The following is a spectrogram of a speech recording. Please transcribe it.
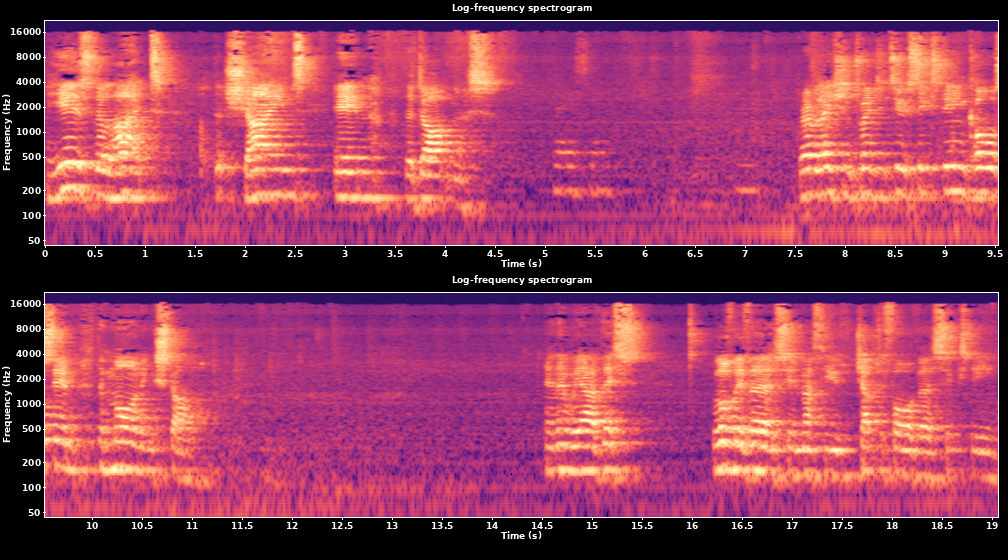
He is the light that shines in the darkness. Revelation 22:16 calls him the morning star. And then we have this lovely verse in Matthew chapter 4 verse 16.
